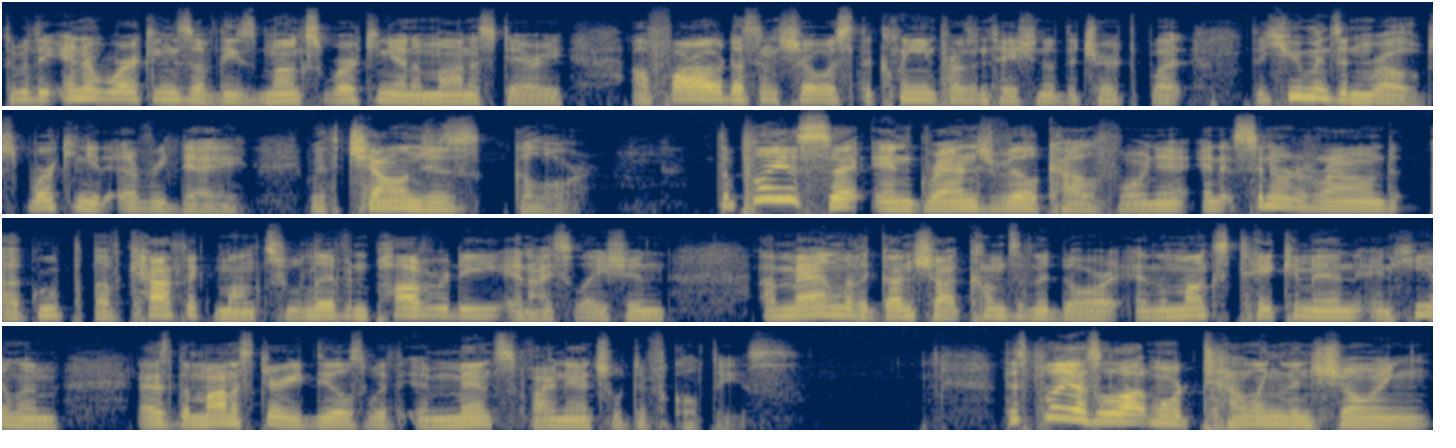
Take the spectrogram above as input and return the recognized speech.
Through the inner workings of these monks working at a monastery, Alfaro doesn't show us the clean presentation of the church, but the humans in robes working it every day with challenges galore. The play is set in Grangeville, California, and it's centered around a group of Catholic monks who live in poverty and isolation. A man with a gunshot comes in the door, and the monks take him in and heal him as the monastery deals with immense financial difficulties. This play has a lot more telling than showing.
